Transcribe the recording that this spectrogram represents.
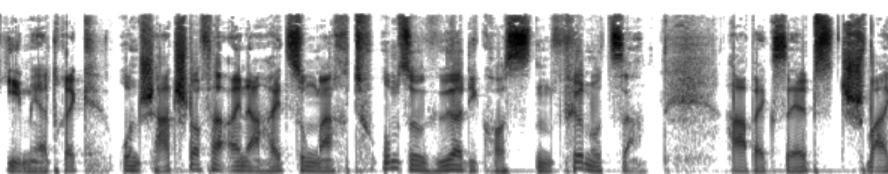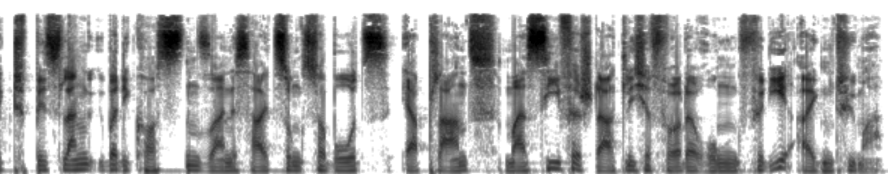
Je mehr Dreck und Schadstoffe eine Heizung macht, umso höher die Kosten für Nutzer. Habeck selbst schweigt bislang über die Kosten seines Heizungsverbots. Er plant massive staatliche Förderungen für die Eigentümer.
